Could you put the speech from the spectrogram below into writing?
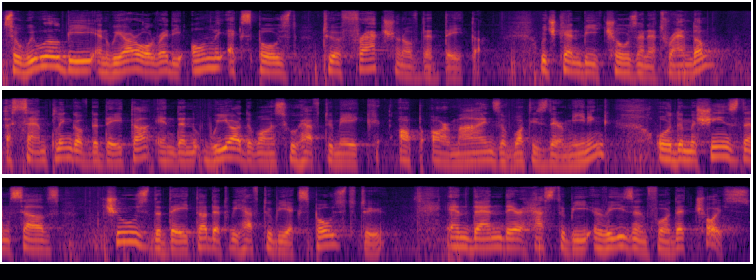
So we will be, and we are already only exposed to a fraction of that data, which can be chosen at random, a sampling of the data and then we are the ones who have to make up our minds of what is their meaning or the machines themselves choose the data that we have to be exposed to and then there has to be a reason for that choice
